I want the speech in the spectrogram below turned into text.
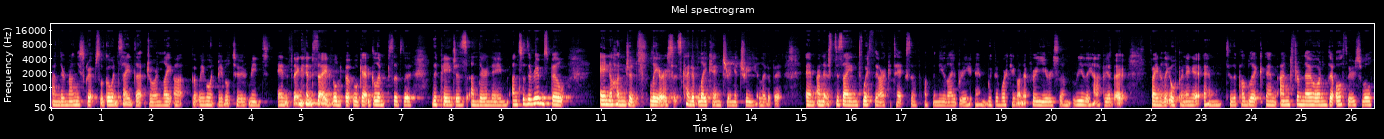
and their manuscripts will go inside that drawer and light up, but we won't be able to read anything inside, we'll, but we'll get a glimpse of the, the pages and their name. And so the room's built in a hundred layers. It's kind of like entering a tree a little bit. Um, and it's designed with the architects of, of the new library. Um, we've been working on it for years. I'm really happy about finally opening it um, to the public. Um, and from now on, the authors will,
